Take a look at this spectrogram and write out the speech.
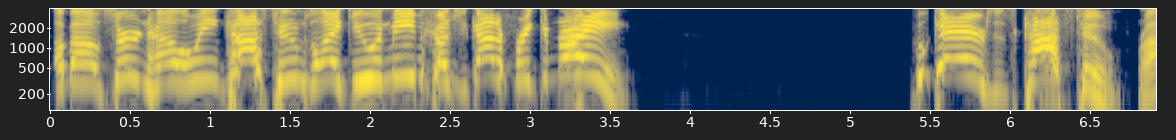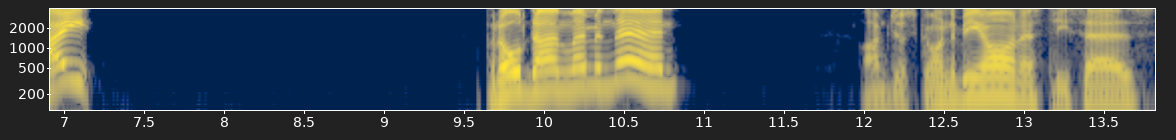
about certain Halloween costumes like you and me because she's got a freaking brain. Who cares? It's a costume, right? But old Don Lemon then, I'm just going to be honest, he says,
